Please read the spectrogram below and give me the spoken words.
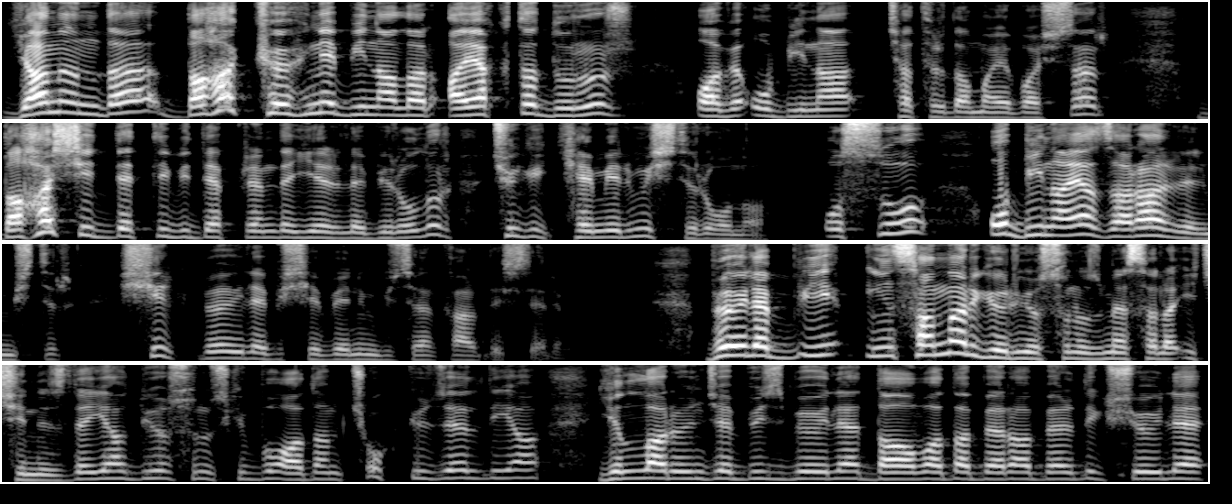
yanında daha köhne binalar ayakta durur o ve o bina çatırdamaya başlar. Daha şiddetli bir depremde yerle bir olur. Çünkü kemirmiştir onu. O su o binaya zarar vermiştir. Şirk böyle bir şey benim güzel kardeşlerim. Böyle bir insanlar görüyorsunuz mesela içinizde ya diyorsunuz ki bu adam çok güzeldi ya yıllar önce biz böyle davada beraberdik şöyle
